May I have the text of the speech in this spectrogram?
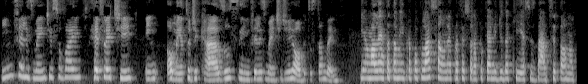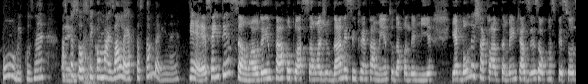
infelizmente, isso vai refletir em aumento de casos e, infelizmente, de óbitos também. E é um alerta também para a população, né, professora? Porque à medida que esses dados se tornam públicos, né, as é. pessoas ficam mais alertas também, né? É, essa é a intenção, a orientar a população, ajudar nesse enfrentamento da pandemia. E é bom deixar claro também que às vezes algumas pessoas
